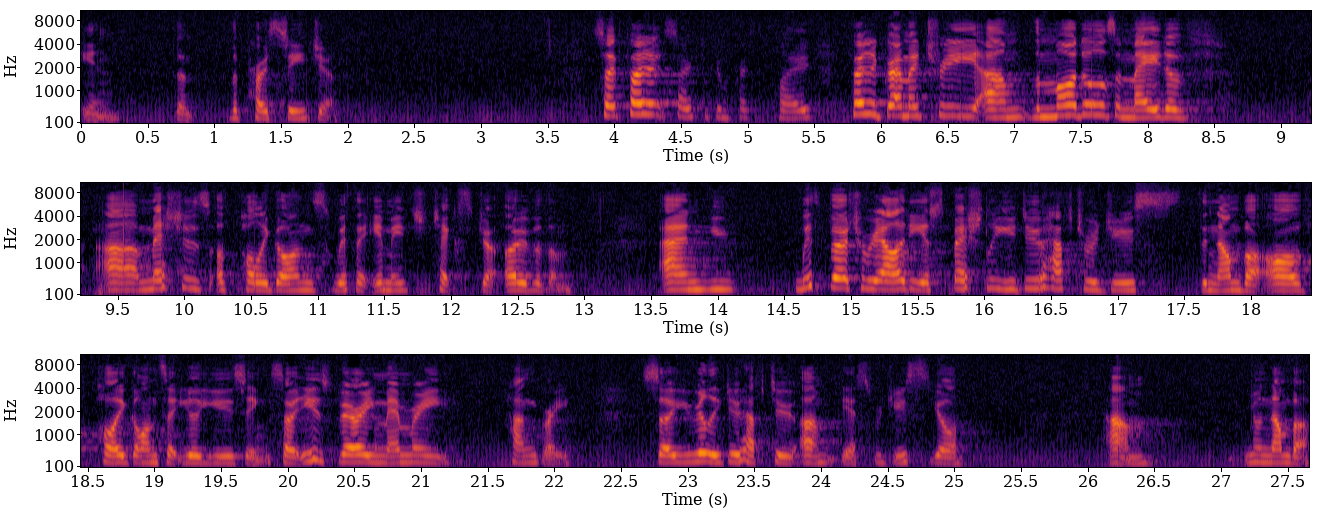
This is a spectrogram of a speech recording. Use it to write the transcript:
in the, the procedure. So photo, sorry if you can press play. Photogrammetry, um, the models are made of uh, meshes of polygons with an image texture over them. And you, with virtual reality especially, you do have to reduce the number of polygons that you're using. So it is very memory hungry. So you really do have to, um, yes, reduce your, um, your number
